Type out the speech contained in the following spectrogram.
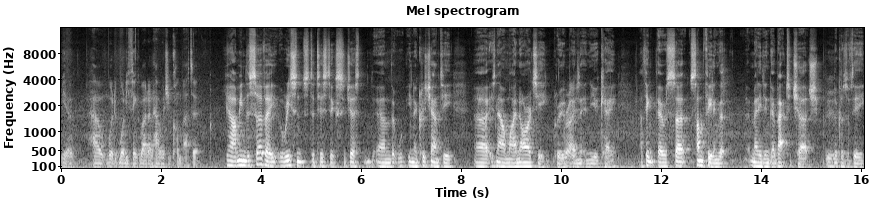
you know how what what do you think about it, and how would you combat it? Yeah, I mean, the survey, recent statistics suggest um, that you know Christianity uh, is now a minority group Right. in, in the UK. I think there was cer- some feeling that many didn't go back to church Mhm. because of the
